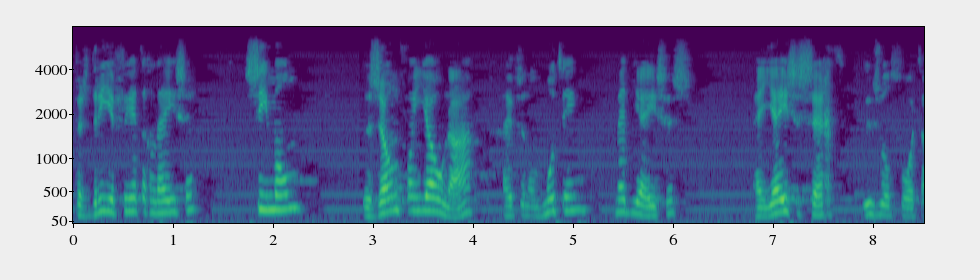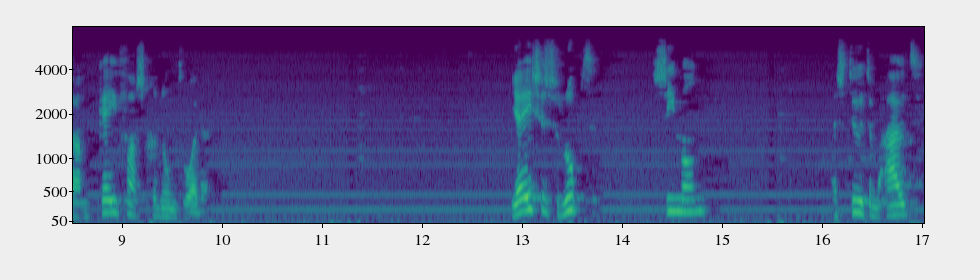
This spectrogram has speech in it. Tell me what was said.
vers 43 lezen. Simon, de zoon van Jona, heeft een ontmoeting met Jezus. En Jezus zegt, u zult voortaan Kefas genoemd worden. Jezus roept Simon en stuurt hem uit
